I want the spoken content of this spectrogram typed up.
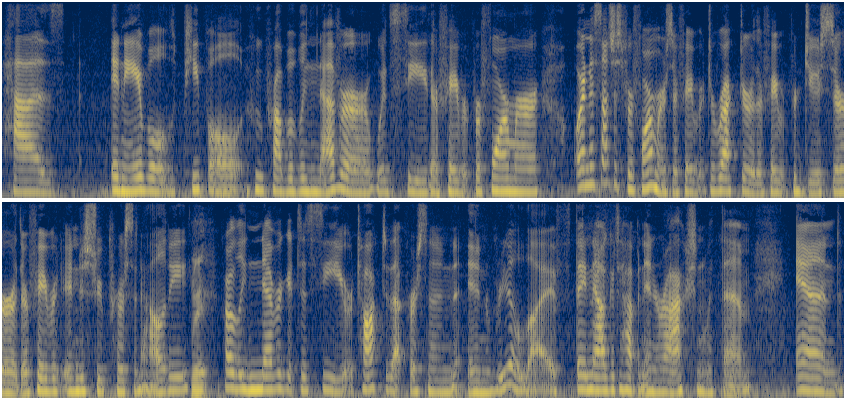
has enabled people who probably never would see their favorite performer or and it's not just performers their favorite director their favorite producer their favorite industry personality Right. probably never get to see or talk to that person in real life they now get to have an interaction with them and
